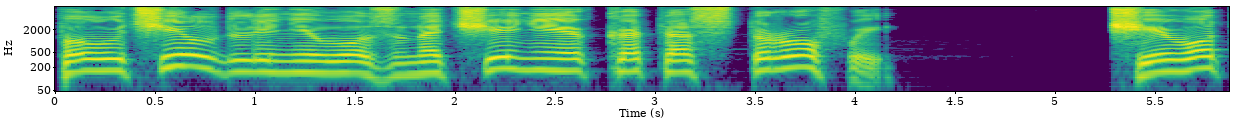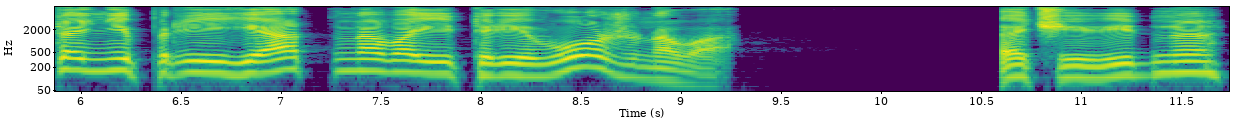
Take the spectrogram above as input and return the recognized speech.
получил для него значение катастрофы, чего-то неприятного и тревожного. Очевидно,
